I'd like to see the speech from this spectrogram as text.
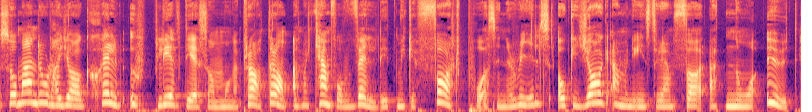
Så med andra ord har jag själv upplevt det som många pratar om, att man kan få väldigt mycket fart på sina reels. Och jag använder Instagram för att nå ut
